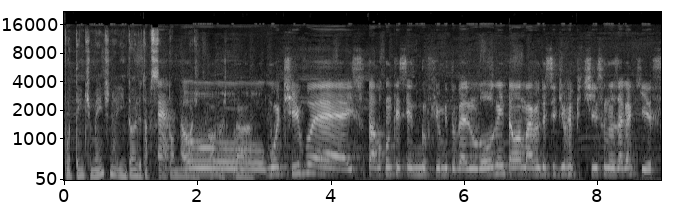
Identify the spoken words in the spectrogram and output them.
potentemente, né? Então ele tá precisando É, tomar umas drogas pra. o motivo é isso tava acontecendo no filme do velho Logan, então a Marvel decidiu repetir isso nas HQs.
